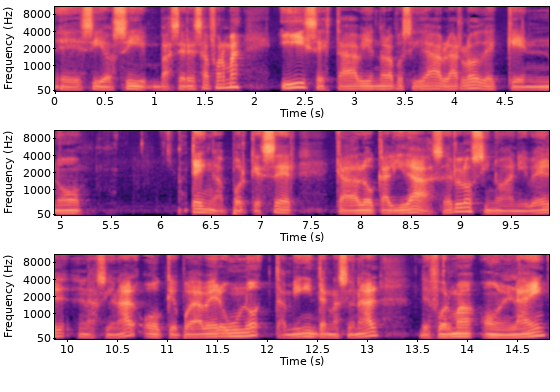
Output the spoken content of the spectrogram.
eh, sí o sí va a ser esa forma. Y se está viendo la posibilidad de hablarlo de que no tenga por qué ser cada localidad hacerlo, sino a nivel nacional o que pueda haber uno también internacional de forma online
